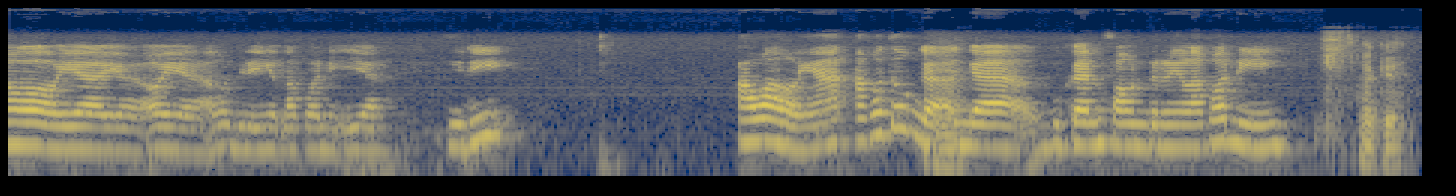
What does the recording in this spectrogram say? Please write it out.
Oh iya iya, oh iya, aku jadi inget Lakoni iya. Jadi awalnya aku tuh nggak Hmm. nggak bukan foundernya Lakoni. oke Dan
